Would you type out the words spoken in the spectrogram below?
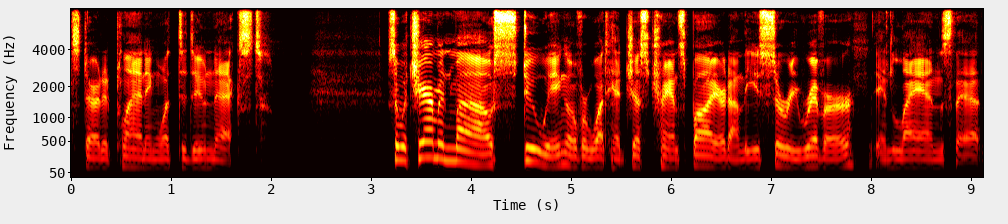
started planning what to do next. So, with Chairman Mao stewing over what had just transpired on the Ussuri River in lands that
